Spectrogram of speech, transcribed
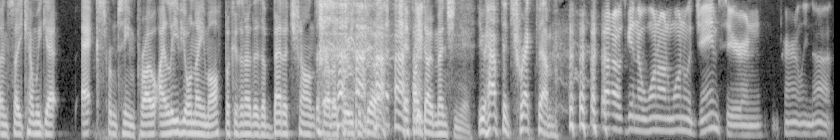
and say, "Can we get X from Team Pro?" I leave your name off because I know there's a better chance they'll agree to do it if I don't mention you. You have to trick them. I thought I was getting a one-on-one with James here, and apparently not.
